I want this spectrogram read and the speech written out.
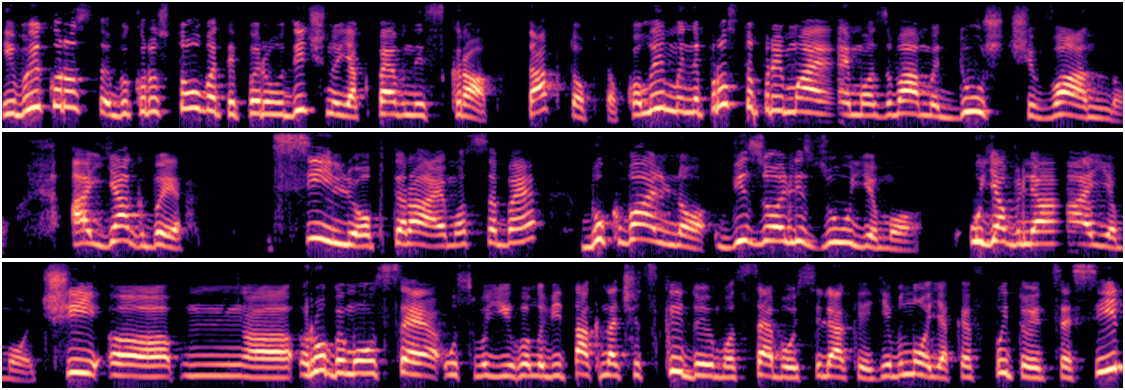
і використ- використовувати періодично як певний скраб. Так, тобто, коли ми не просто приймаємо з вами душ чи ванну, а якби сіллю обтираємо себе, буквально візуалізуємо, уявляємо чи е, е, робимо усе у своїй голові, так, наче скидуємо з себе усіляке гівно, яке впитується сіль,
